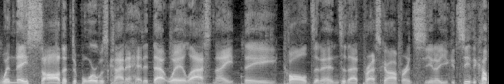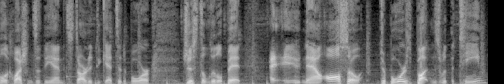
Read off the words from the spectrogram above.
when they saw that DeBoer was kind of headed that way last night, they called an end to that press conference. You know, you could see the couple of questions at the end started to get to DeBoer just a little bit. Now, also, DeBoer's buttons with the team.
